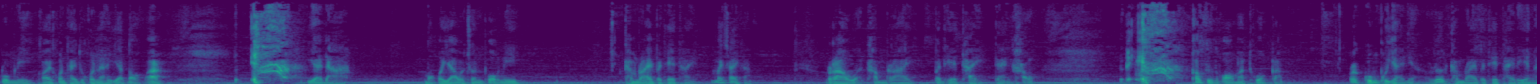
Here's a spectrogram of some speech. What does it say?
กลุ่มนี้ ขอให้คนไทยทุกคนนะ อย่าตอบว่าอย่าด่า บอกว่าเยาวชนพวกนี้ทำร้ายประเทศไทย ไม่ใช่ครับ เราอะทำร้ายประเทศไทยแต่งเขา เขาถึงต้องออกมาทวงกลับว่ากลุ่มผู้ใหญ่เนี่ยเลิกทำร้ายประเทศไทยได้ยังไง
